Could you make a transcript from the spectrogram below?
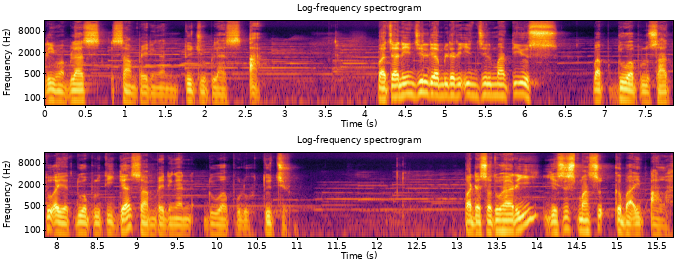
15 sampai dengan 17a. Bacaan Injil diambil dari Injil Matius bab 21 ayat 23 sampai dengan 27. Pada suatu hari, Yesus masuk ke bait Allah.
